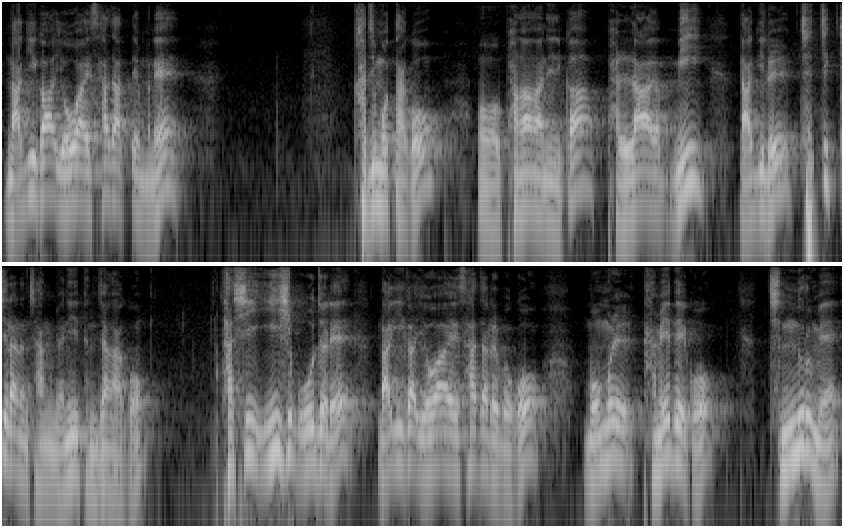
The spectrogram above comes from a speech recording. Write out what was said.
나귀가 여호와의 사자 때문에 가지 못하고 어, 방황하니까 발람이 나귀를 채찍질하는 장면이 등장하고 다시 25절에 나귀가 여호와의 사자를 보고 몸을 담에 대고 짓누름에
